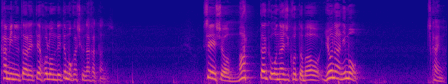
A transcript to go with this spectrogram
神に打たれて滅んでいてもおかしくなかったんです。聖書は全く同じ言葉をヨナにも使います。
